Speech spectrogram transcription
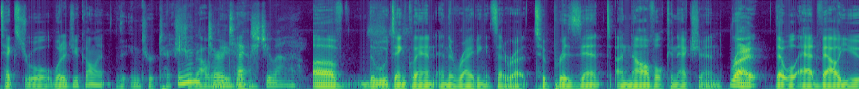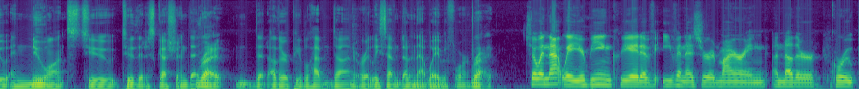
textual. What did you call it? The intertextuality. Intertextuality. Of the Wu Tang Clan and their writing, etc., to present a novel connection Right. that will add value and nuance to to the discussion that Right. that other people haven't done, or at least haven't done in that way before. Right. So in that way, you're being creative even as you're admiring another group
